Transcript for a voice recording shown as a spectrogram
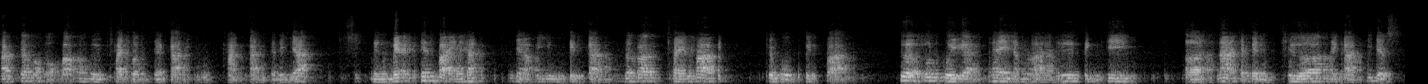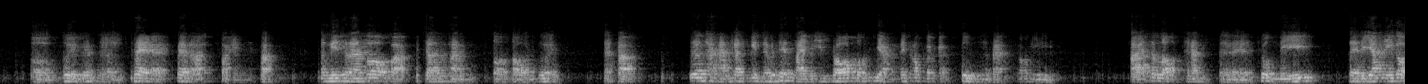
ครับแล้วก็ขอความร่วมมือประชาชนในการอยู่ห่างกันระยะ หนึ่งเมตรขึ้นไปนะฮะอย่าไปอยู่ติดกัน แล้วก็ใช้ผ้าปิดจมูกปิดปากเพื่อพูดคุยกันให้น้ำลายหรือสิ่งที่เอ่อน่าจะเป็นเชื้อในการที่จะเอ่อเผยแพร่เอ่อแพร่แพร่ระไปนะครับทั้งนี้ทั้งนั้นก็ฝากประชาสัมพันธ์ต่อๆด้วยนะครับ เรื่องอาหารการกินในประเทศไทยมีพร้อมทุกอย่างไม่ต้องไปกักตุนนะก็มีขายตลอดนะแต่ช่วงนี้ในระยะนี้ก็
